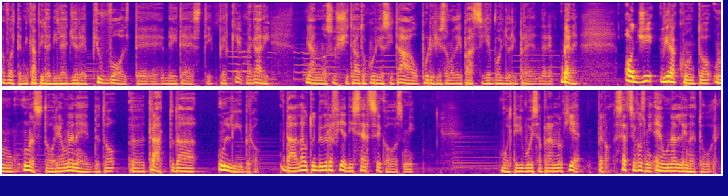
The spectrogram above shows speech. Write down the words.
a volte mi capita di leggere più volte dei testi perché magari mi hanno suscitato curiosità oppure ci sono dei passi che voglio riprendere. Bene, oggi vi racconto un, una storia, un aneddoto eh, tratto da un libro, dall'autobiografia di Serse Cosmi. Molti di voi sapranno chi è, però Serse Cosmi è un allenatore.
